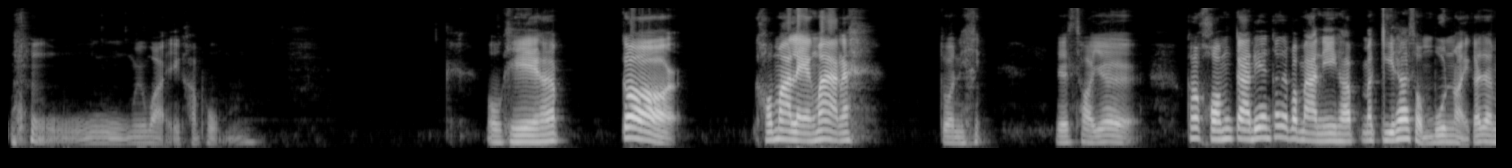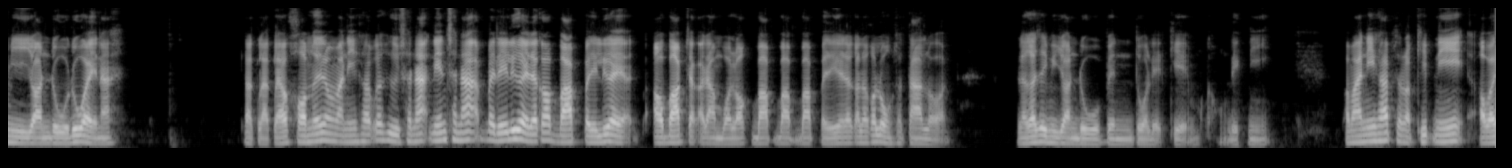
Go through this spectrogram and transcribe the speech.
โอ้โฮไม่ไหวครับผม โอเคครับ ก็เขามาแรงมากนะ ตัวนี้ Destroyer ก็คอม Guardian ก็จะประมาณนี้ครับ เมื่อกี้ถ้าสมบูรณ์หน่อยก็จะมียอนดูด้วยนะ หลักๆ แล้วคอมได้ประมาณนี้ครับ ก็คือชนะเน้นชนะไปเรื่อยๆ แล้วก็บัฟไปเรื่อยๆ เอาบัฟจาก Adam Warlock บัฟบัฟบัฟไปเรื่อยๆแล้วก็แล้วก็ลง Star-Lord แล้วก็จะมียอนดูเป็นตัว Late Game ของเด็กนี้ ประมาณนี้ครับสำหรับคลิปนี้เอาไว้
